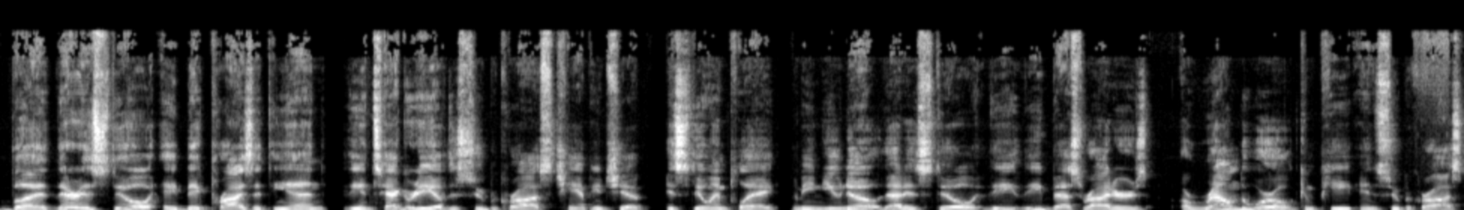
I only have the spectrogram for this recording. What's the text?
But there is still a big prize at the end. The integrity of the Supercross championship is still in play. I mean, you know, that is still the the best riders around the world compete in Supercross.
